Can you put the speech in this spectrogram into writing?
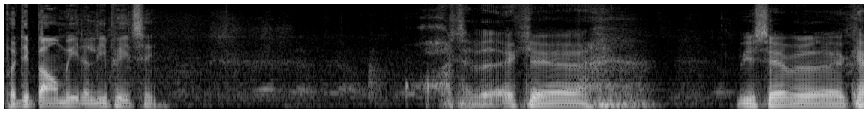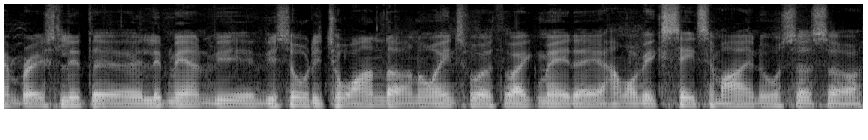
på det barometer lige pt? Oh, det ved jeg ikke. Øh. Vi ser vel øh, Cam Brace lidt, uh, lidt mere, end vi, vi så de to andre, og Noah Ainsworth var ikke med i dag. ham har vi ikke set så meget endnu, så, så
